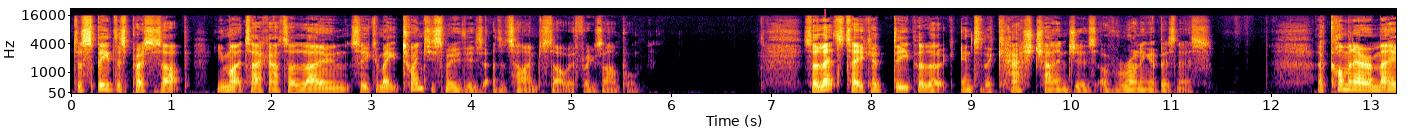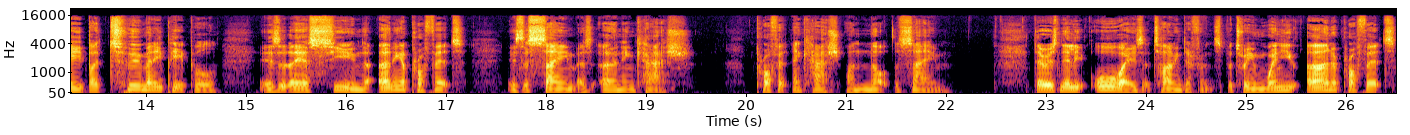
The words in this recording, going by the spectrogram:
To speed this process up, you might take out a loan so you can make 20 smoothies at a time to start with, for example. So let's take a deeper look into the cash challenges of running a business. A common error made by too many people is that they assume that earning a profit is the same as earning cash. Profit and cash are not the same there is nearly always a timing difference between when you earn a profit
